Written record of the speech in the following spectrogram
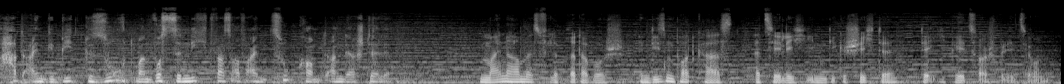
hat ein Gebiet gesucht. Man wusste nicht, was auf einen zukommt an der Stelle. Mein Name ist Philipp Ritterbusch. In diesem Podcast erzähle ich Ihnen die Geschichte der IP-Zollspedition.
